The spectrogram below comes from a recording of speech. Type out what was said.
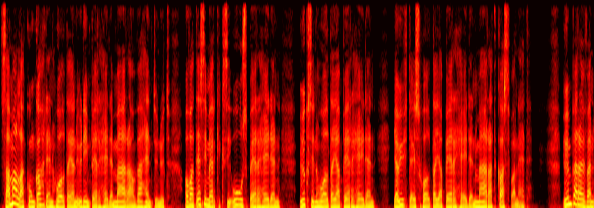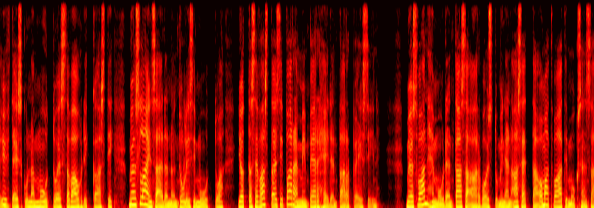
Samalla kun kahden huoltajan ydinperheiden määrä on vähentynyt, ovat esimerkiksi uusperheiden, yksinhuoltajaperheiden ja yhteishuoltajaperheiden määrät kasvaneet. Ympäröivän yhteiskunnan muuttuessa vauhdikkaasti myös lainsäädännön tulisi muuttua, jotta se vastaisi paremmin perheiden tarpeisiin. Myös vanhemmuuden tasa-arvoistuminen asettaa omat vaatimuksensa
